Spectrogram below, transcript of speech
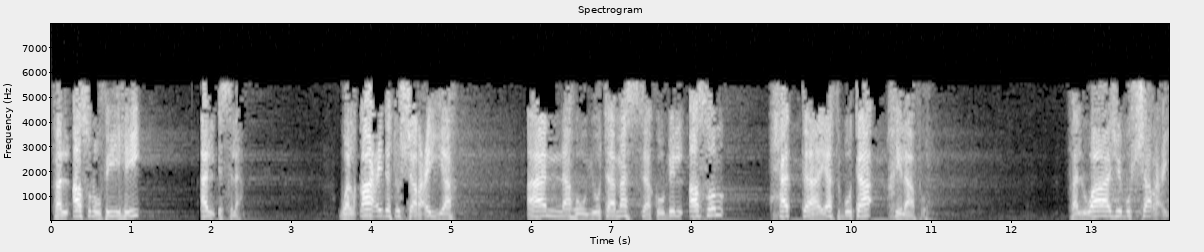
فالأصل فيه الإسلام. والقاعدة الشرعية أنه يتمسك بالأصل حتى يثبت خلافه. فالواجب الشرعي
